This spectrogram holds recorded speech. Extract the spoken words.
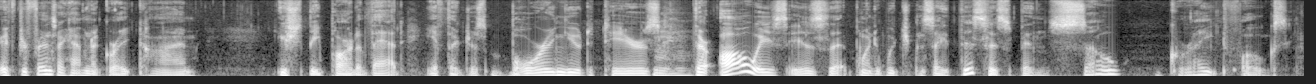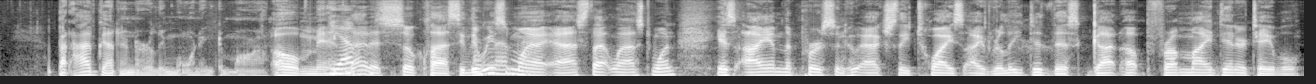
if your friends are having a great time, you should be part of that. If they're just boring you to tears, mm-hmm. there always is that point at which you can say, "This has been so great, folks." But I've got an early morning tomorrow. Oh man, Yep. that is so classy. The I reason love why I asked that last one is I am the person who actually twice I really did this, got up from my dinner table,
